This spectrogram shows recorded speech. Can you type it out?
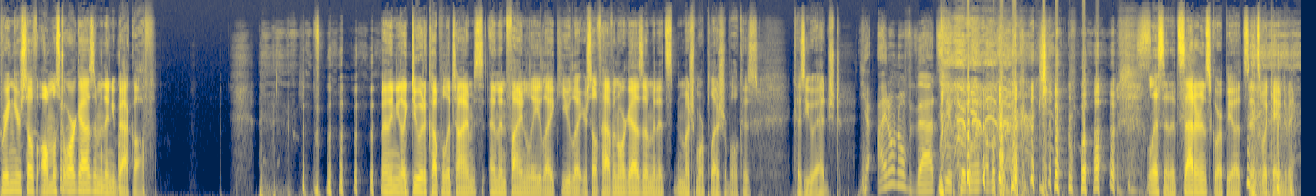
bring yourself almost to orgasm and then you back off. And then you like do it a couple of times and then finally like you let yourself have an orgasm and it's much more pleasurable cuz cuz you edged. Yeah, I don't know if that's the equivalent of a cracker jack box. Listen, it's Saturn and Scorpio. It's it's what came to me.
